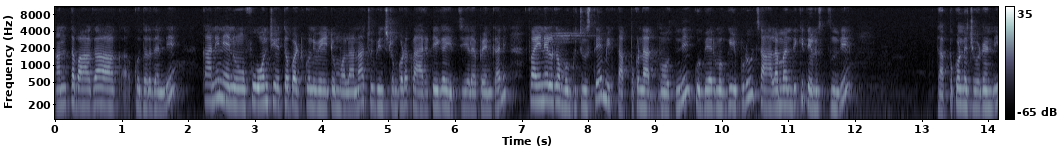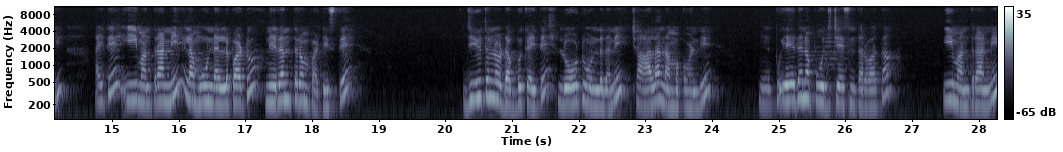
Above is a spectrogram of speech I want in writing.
అంత బాగా కుదరదండి. కానీ నేను ఫోన్ చేతితో పట్టుకుని వేయటం వలన చూపించడం కూడా క్లారిటీగా ఇది చేయలేకపోయాను కానీ ఫైనల్గా ముగ్గు చూస్తే మీకు తప్పకుండా అర్థమవుతుంది. కుబేర్ ముగ్గు ఇప్పుడు చాలామందికి తెలుస్తుంది. తప్పకుండా చూడండి. అయితే ఈ మంత్రాన్ని ఇలా మూడు నెలల పాటు నిరంతరం పఠిస్తే జీవితంలో డబ్బుకైతే లోటు ఉండదని చాలా నమ్మకం అండి. ఏదైనా పూజ చేసిన తర్వాత ఈ మంత్రాన్ని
